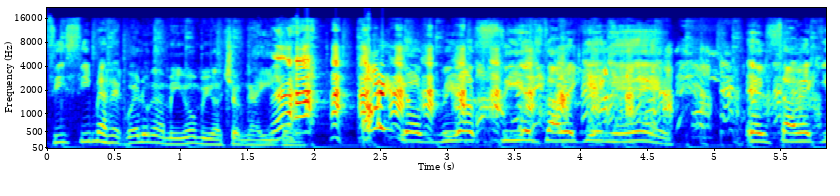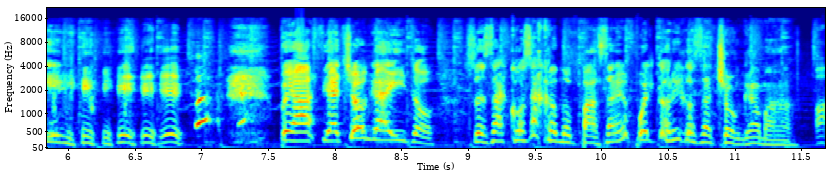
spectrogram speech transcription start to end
Sí, sí, me recuerda un amigo mío achongadito. Ay, Dios mío, sí, él sabe quién es. Él sabe quién es. Pues así achongadito. So, esas cosas cuando pasan en Puerto Rico se achonga más. Ah.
